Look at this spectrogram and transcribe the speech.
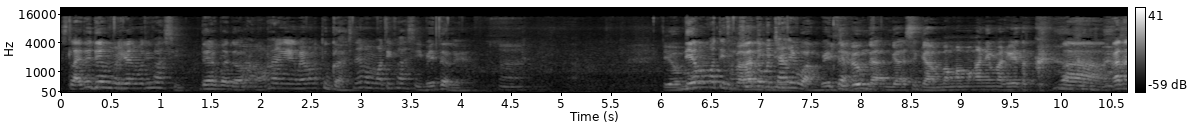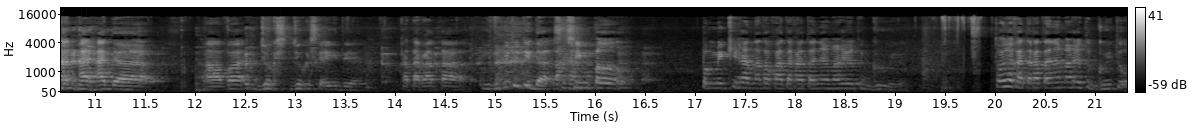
Setelah itu dia memberikan motivasi daripada orang-orang yang memang tugasnya memotivasi. Beda loh ya Ya, Dia memotivasi untuk mencari uang, beda. video nggak nggak segampang ngomongannya Mario Teguh Nah, kan ada, ada apa jokes-jokes kayak gitu ya. Kata-kata hidup itu tidak sesimpel pemikiran atau kata-katanya Mario Teguh gitu. Toh ya kata-katanya Mario Teguh itu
